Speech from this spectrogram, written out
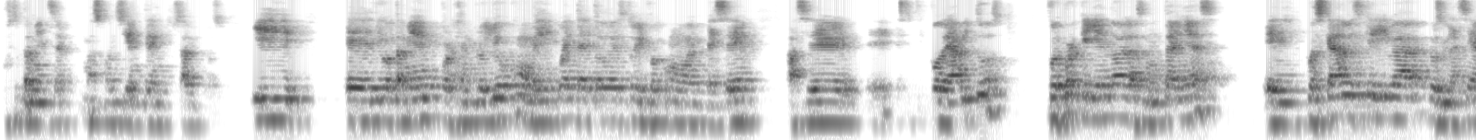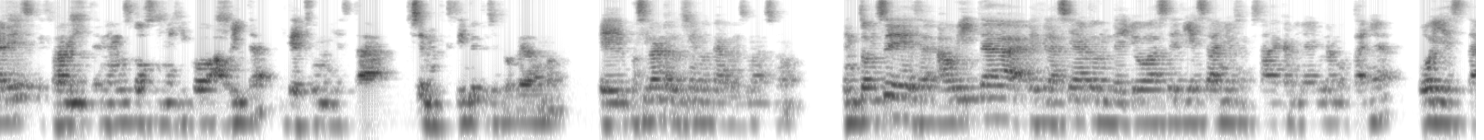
justo también ser más consciente en tus hábitos. Y eh, digo también, por ejemplo, yo como me di cuenta de todo esto y fue como empecé a hacer eh, este tipo de hábitos, fue porque yendo a las montañas eh, pues cada vez que iba los glaciares, que solamente tenemos dos en México ahorita, de hecho uno ya está semi extinto, entonces lo queda uno, eh, pues iban reduciendo cada vez más, ¿no? Entonces, ahorita el glaciar donde yo hace 10 años empezaba a caminar en una montaña, hoy está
